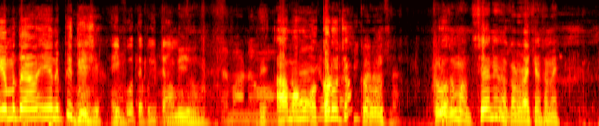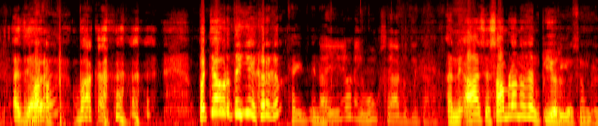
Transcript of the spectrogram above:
એમ તો એને પીધી છે. એ પોતે પીતા આમાં હું કડું ચા? કડો નથી. કડો જમા છે નહીં ને? કડો રાખ્યા સમય અચ્છા બાકા. પચાસ વર્ષ થઈ જાય ખરેખર? થઈ જાય ને. હું છે આડું દીધા અને આ છે સાંભળાનો છે ને પ્યોર પ્યોર સાંભળે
